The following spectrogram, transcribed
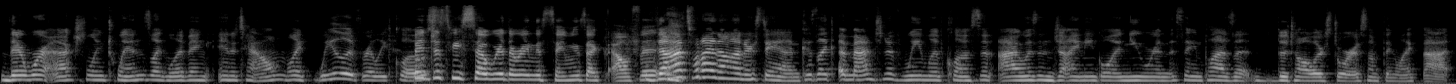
there were actually twins like living in a town. Like we live really close. It'd just be so weird they're wearing the same exact outfit. That's what I don't understand. Because like, imagine if we live close and I was in Giant Eagle and you were in the same plaza, the taller store or something like that.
